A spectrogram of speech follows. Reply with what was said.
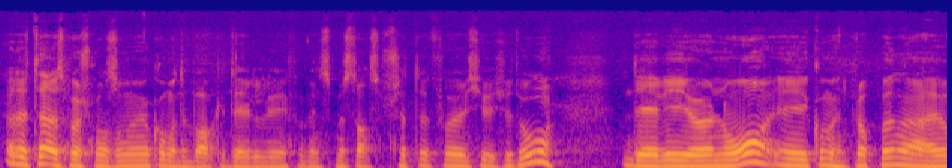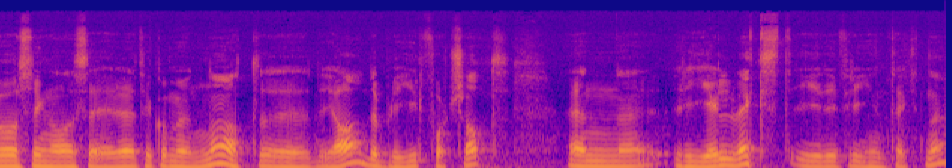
Ja, dette er et spørsmål som vi vil komme tilbake til i forbindelse med statsbudsjettet for 2022. Det vi gjør nå i kommuneproppen, er jo å signalisere til kommunene at eh, ja, det blir fortsatt en eh, reell vekst i de frie inntektene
